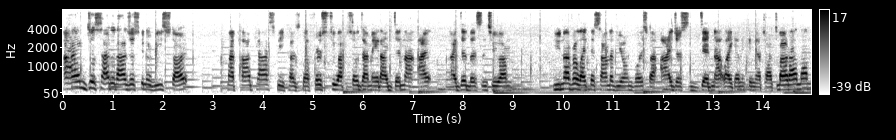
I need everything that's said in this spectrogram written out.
I decided I was just gonna restart my podcast because the first two episodes I made I did not I I did listen to um you never like the sound of your own voice, but I just did not like anything I talked about on them.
